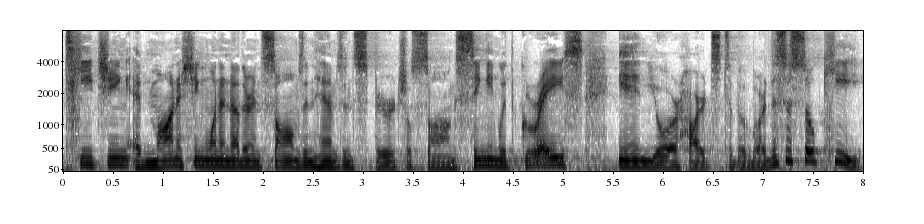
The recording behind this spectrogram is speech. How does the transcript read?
teaching, admonishing one another in psalms and hymns and spiritual songs, singing with grace in your hearts to the Lord." This is so key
